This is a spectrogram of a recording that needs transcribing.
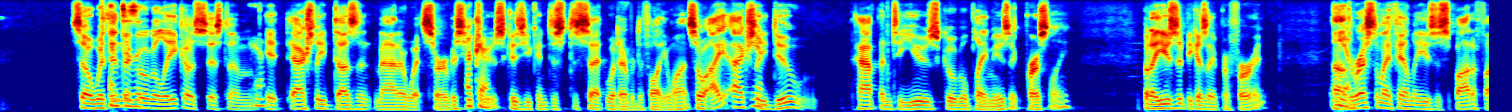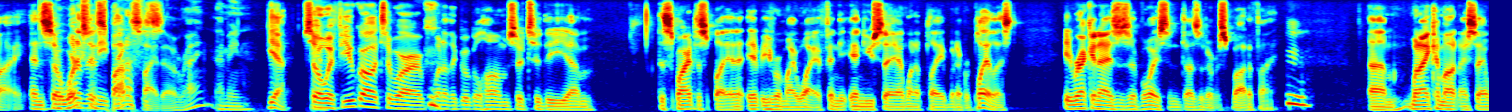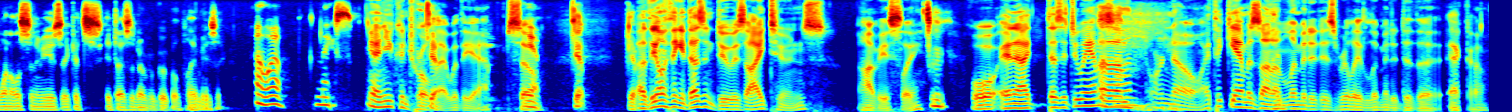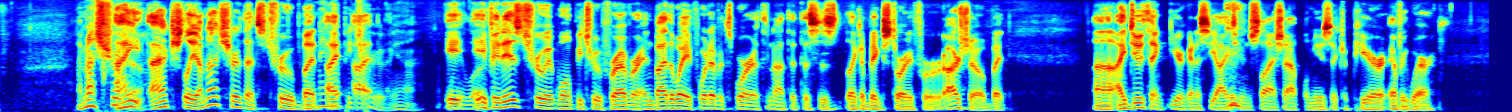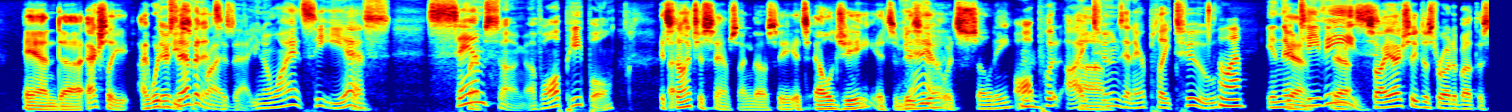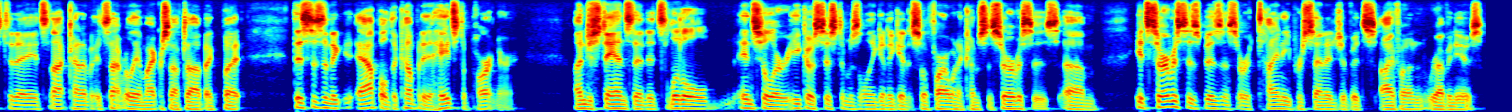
So within the does it- Google ecosystem, Yeah. it actually doesn't matter what service you Okay. choose because you can just set whatever default you want. So I actually do happen to use Google Play Music personally, but I use it because I prefer it. Uh, Yeah. The rest of my family uses Spotify, and so it one works of the with neat Spotify, is- though, right? I mean, Yeah. So if you go to our one of the Google Homes or to the um, the smart display, and if you were my wife, and and you say I want to play whatever playlist, it recognizes her voice and does it over Spotify. Mm. Um, when I come out and I say I want to listen to music, it's it does it over Google Play Music. Oh, wow. Nice. yeah, and you control Yeah. that with the app. So Yeah. Yep. Yep. uh, the only thing it doesn't do is iTunes, obviously. Hmm. Or and I, does it do Amazon Um, or no? I think Amazon Unlimited is really limited to the Echo. I'm not sure. I though. actually, I'm not sure that's true, but may I, not be I- true. yeah. it, if it is true, it won't be true forever. And by the way, for whatever it's worth, not that this is like a big story for our show, but uh, I do think you're going to see iTunes slash Apple Music appear everywhere. And uh, actually, I would There's be evidence of that. You know why? At CES, Samsung, of all people, It's not just Samsung though. See, it's LG, it's Vizio, Yeah. it's Sony. all put iTunes and AirPlay 2 Oh, wow. in their Um, Yeah, TVs. yeah. So I actually just wrote about this today. It's not kind of it's not really a Microsoft topic, but this is an Apple, the company that hates to partner, understands that its little insular ecosystem is only going to get it so far when it comes to services. Um, its services business are a tiny percentage of its iPhone revenues,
